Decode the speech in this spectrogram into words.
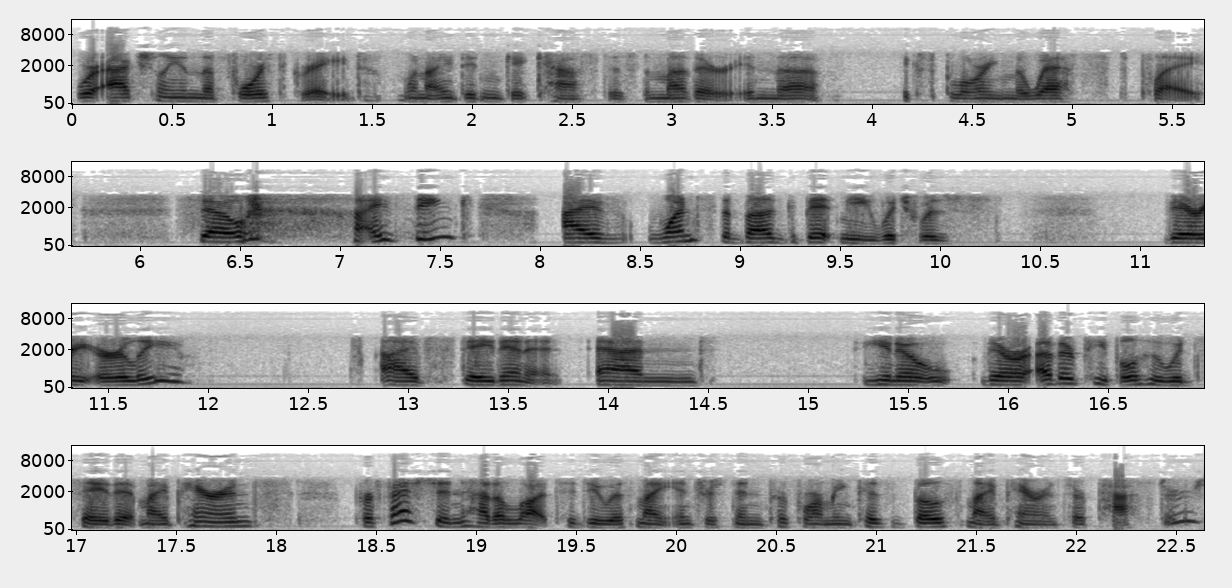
were actually in the fourth grade when I didn't get cast as the mother in the Exploring the West play. So I think I've once the bug bit me, which was very early. I've stayed in it, and you know there are other people who would say that my parents' profession had a lot to do with my interest in performing because both my parents are pastors,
